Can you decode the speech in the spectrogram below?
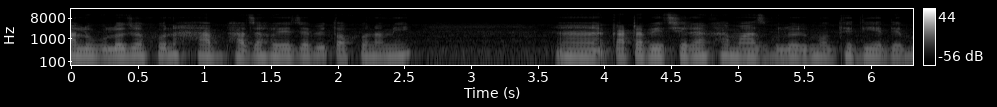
আলুগুলো যখন হাফ ভাজা হয়ে যাবে, তখন আমি কাটা বেছে রাখা মাছগুলোর মধ্যে দিয়ে দেব।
